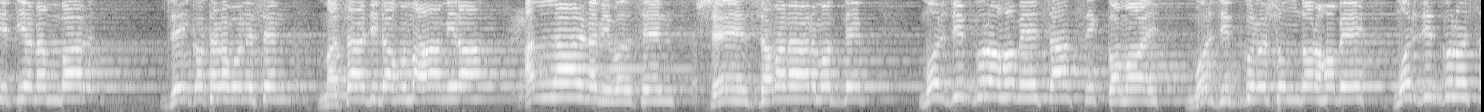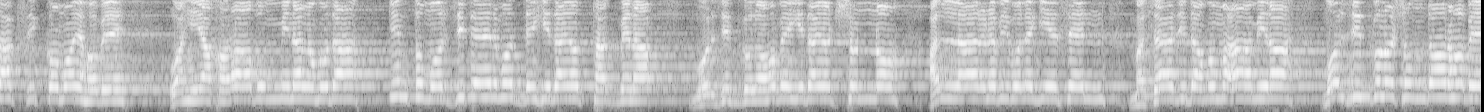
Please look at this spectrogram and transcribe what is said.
তৃতীয় নাম্বার, যেই কথাটা বলেছেন, মাসাজিদাহুম আমিরা, আল্লাহর নবী বলছেন, শেষ জামানার মধ্যে মসজিদগুলো হবে চাকচিক্যময় মসজিদগুলো সুন্দর হবে, মসজিদগুলো চাকচিক্যময় হবে। ওয়াহিয়া খরাবুম মিনাল হুদা কিন্তু মসজিদের মধ্যে হিদায়ত থাকবে না। মসজিদগুলো হবে হিদায়ত শূন্য। আল্লাহর নবী বলে গিয়েছেন, মাসাজিদাহুম আমিরা মসজিদগুলো সুন্দর হবে,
